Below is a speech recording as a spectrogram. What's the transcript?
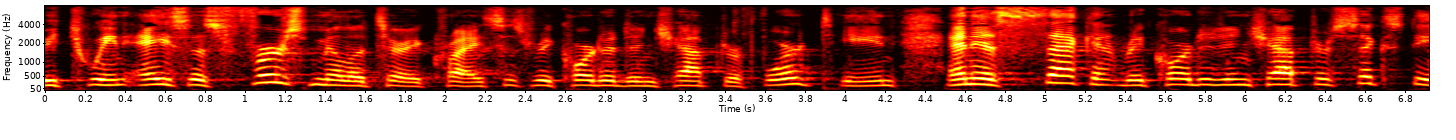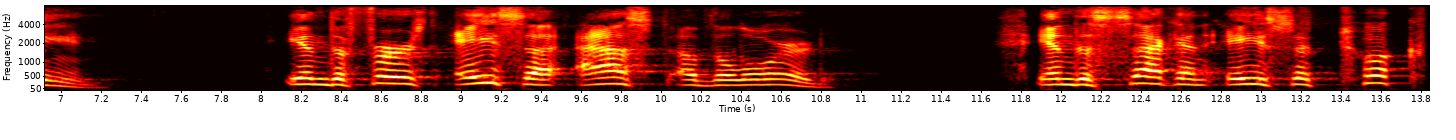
between Asa's first military crisis, recorded in chapter 14, and his second, recorded in chapter 16. In the first, Asa asked of the Lord. In the second, Asa took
